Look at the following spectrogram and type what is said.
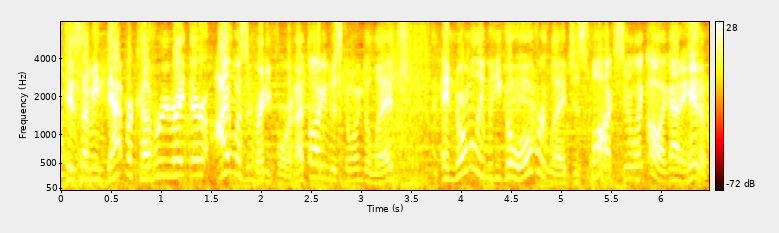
Because, I mean, that recovery right there, I wasn't ready for it. I thought he was going to ledge. And normally when you go over ledge as Fox, you're like, oh, I got to hit him.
